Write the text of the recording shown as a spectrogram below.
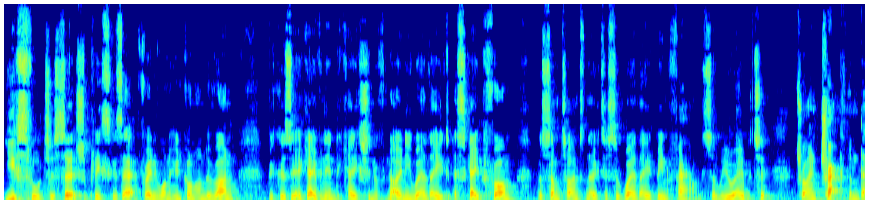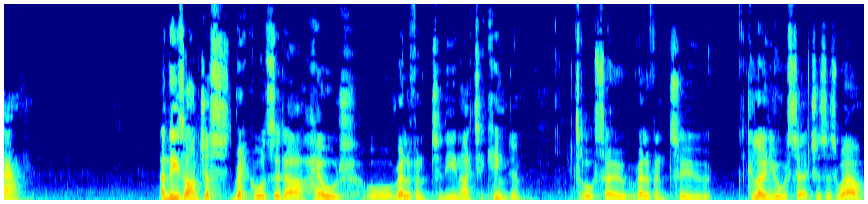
useful to search the Police Gazette for anyone who'd gone on the run because it gave an indication of not only where they'd escaped from but sometimes notice of where they'd been found. So we were able to try and track them down. And these aren't just records that are held or relevant to the United Kingdom, also relevant to colonial researchers as well,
